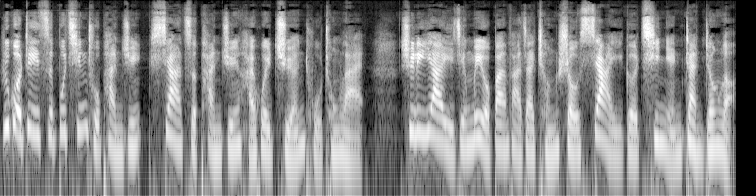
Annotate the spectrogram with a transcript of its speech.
如果这一次不清除叛军，下次叛军还会卷土重来。叙利亚已经没有办法再承受下一个七年战争了，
